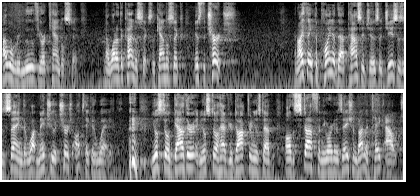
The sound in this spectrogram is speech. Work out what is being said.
I will remove your candlestick. Now, what are the candlesticks? The candlestick is the church. And I think the point of that passage is that Jesus is saying that what makes you a church, I'll take it away. you'll still gather and you'll still have your doctrine, you'll still have all the stuff and the organization, but I'm going to take out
